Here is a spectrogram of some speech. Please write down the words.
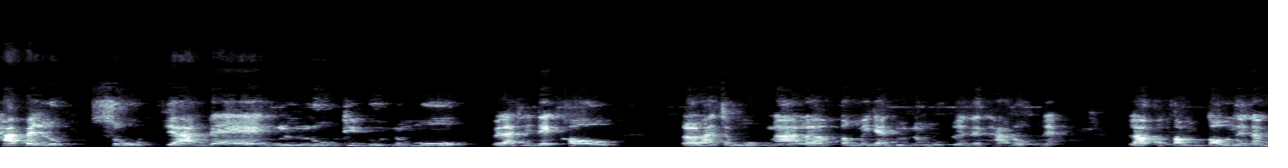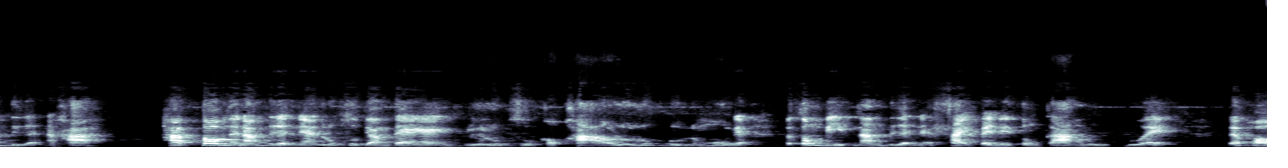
ถ้าเป็นลูกสูบยางแดง หรือลูกที่ดูดน้ำมูก เวลาที่เด็กเขาเราล้างจมูกนะ เราต้องมีการดูดน้ำมูกด้วยในทารกเนี่ย เราก็ต้องต้มในน้ำเดือดนะคะ ถ้าต้มในน้ำเดือดเนี่ยลูกสูบยางแดง หรือลูกสูบขาวๆหรือลูกดูดน้ำมูกเนี่ยเราต้องบีบน้ำเดือดเนี่ยใส่ไปในตรงกลางลูกด้วย แล้วพอ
